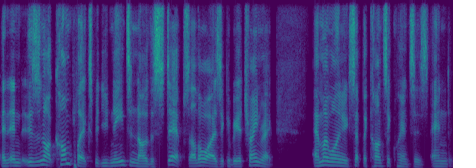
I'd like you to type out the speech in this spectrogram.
And, and this is not complex, but you need to know the steps. Otherwise, it could be a train wreck. Am I willing to accept the consequences? And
